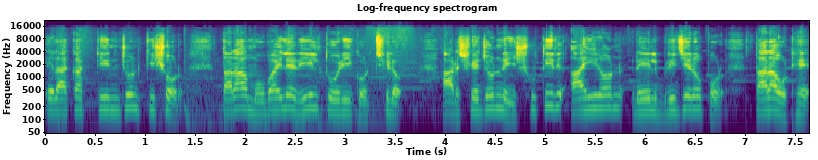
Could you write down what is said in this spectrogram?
এলাকার তিনজন কিশোর, তারা মোবাইলে রিল তৈরি করছিল। আর সেজন্যই সুতির আইরন রেল ব্রিজের ওপর তারা ওঠে।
